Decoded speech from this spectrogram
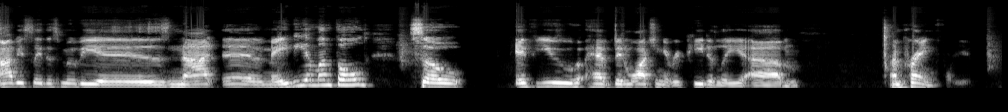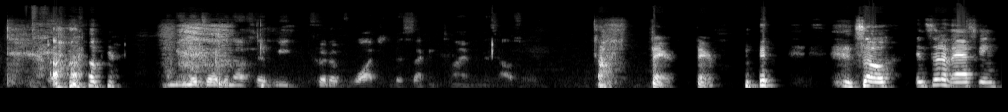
Obviously, this movie is not uh, maybe a month old. So if you have been watching it repeatedly, um, I'm praying for you. I mean, it's old enough that we could have watched the second time in this household. fair, fair. so instead of asking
